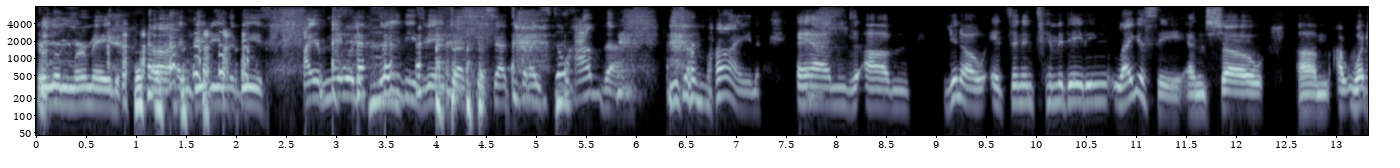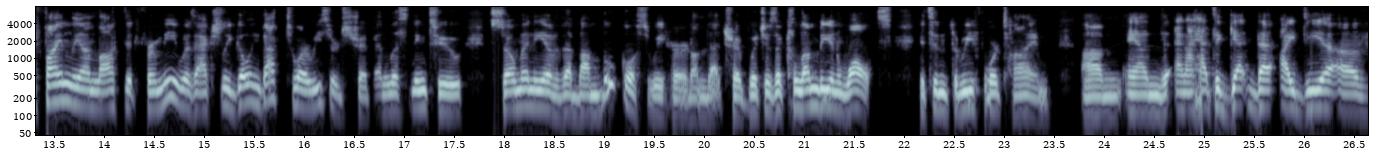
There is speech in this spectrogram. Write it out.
for Little Mermaid uh, and Beauty and the Beast. I have nowhere to play these VHS cassettes, but I still have them. These are mine, and um, you know, it's an intimidating legacy. And so, um, uh, what finally unlocked it for me was actually going back to our research trip and listening to so many of the bambucos we heard on that trip, which is a Colombian waltz. It's in three four time, um, and and I had to get that idea of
